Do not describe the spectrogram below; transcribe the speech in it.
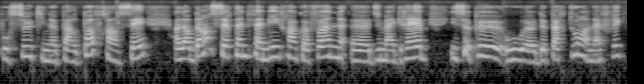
pour ceux qui ne parlent pas français. Alors, dans certaines familles francophones euh, du Maghreb, il se peut, ou euh, de partout en Afrique,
